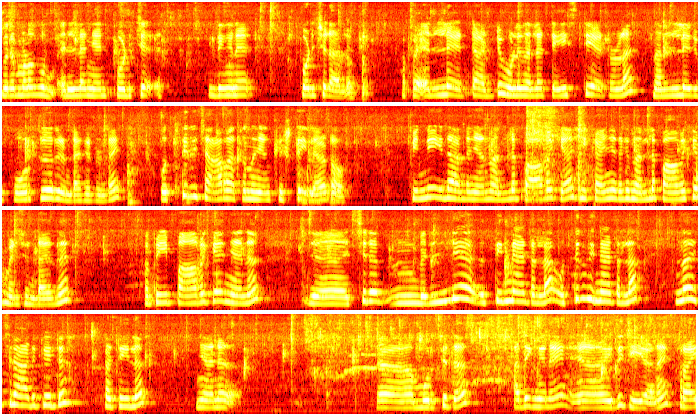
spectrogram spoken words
കുരുമുളകും എല്ലാം ഞാൻ പൊടിച്ച് ഇതിങ്ങനെ പൊടിച്ചിടാമല്ലോ അപ്പോൾ എല്ലാം ഇട്ട് അടിപൊളി നല്ല ടേസ്റ്റി ആയിട്ടുള്ള നല്ലൊരു പോർക്ക് കറി ഉണ്ടാക്കിയിട്ടുണ്ട്. ഒത്തിരി ചാറാക്കുന്നത് ഞങ്ങൾക്ക് ഇഷ്ടമില്ല കേട്ടോ. പിന്നെ ഇതാണ്ട് ഞാൻ നല്ല പാവയ്ക്ക. ഈ കഴിഞ്ഞ ഇടയ്ക്ക് നല്ല പാവയ്ക്ക മേടിച്ചിട്ടുണ്ടായിരുന്നു. അപ്പോൾ ഈ പാവയ്ക്ക ഞാൻ ഇച്ചിരി വലിയ തിന്നായിട്ടല്ല ഒത്തിരി തിന്നായിട്ടല്ല. എന്നാൽ ഇച്ചിരി അടുക്കിയിട്ട് കട്ടിയിൽ ഞാൻ മുറിച്ചിട്ട് അതിങ്ങനെ ഇത് ചെയ്യുകയാണേ ഫ്രൈ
